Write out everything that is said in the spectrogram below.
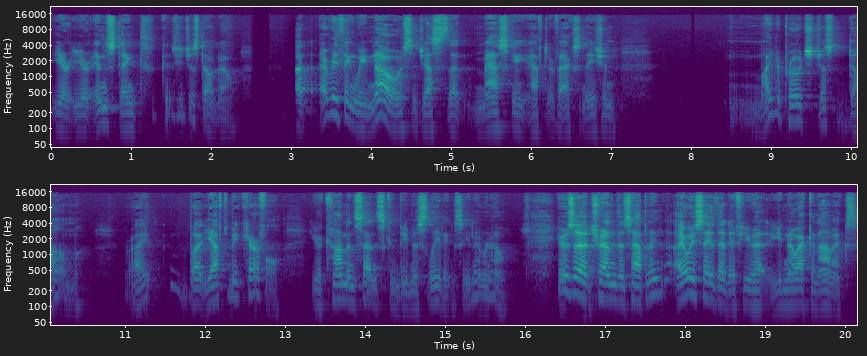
your your instinct because you just don't know. But everything we know suggests that masking after vaccination might approach just dumb, right? But you have to be careful. Your common sense can be misleading, so you never know. Here's a trend that's happening. I always say that if you, you know economics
